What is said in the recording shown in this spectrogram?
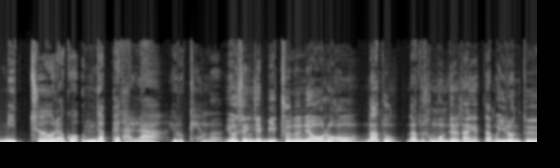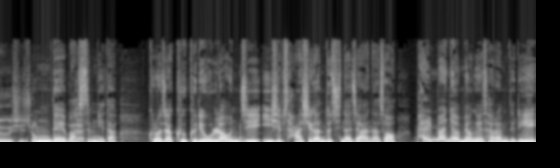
me too라고 응답해 달라. 이렇게요. 네. 여기서 이제 me too는 영어로 어, 나도 나도 성범죄를 당했다 뭐 이런 뜻이죠. 음, 네, 맞습니다. 그러자 그 글이 올라온 지 24시간도 지나지 않아서 8만여 명의 사람들이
